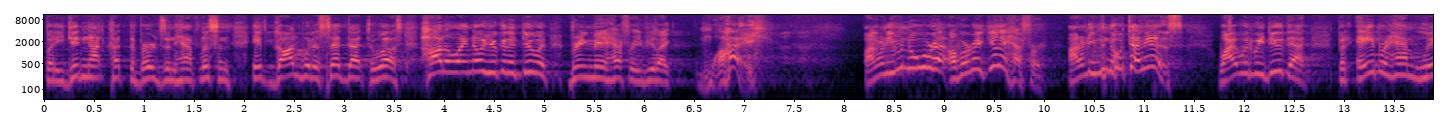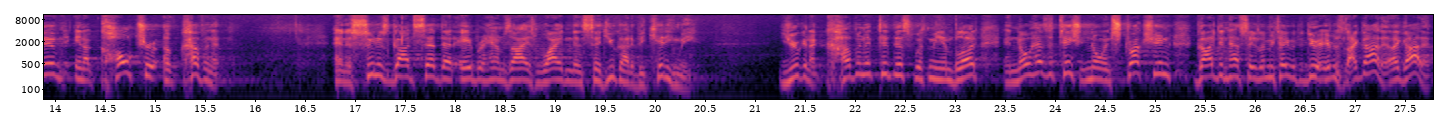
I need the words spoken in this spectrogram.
but he did not cut the birds in half. Listen, if God would have said that to us, how do I know you're going to do it? Bring me a heifer. You'd be like, why? I don't even know where, where I get a heifer? I don't even know what that is. Why would we do that? But Abraham lived in a culture of covenant. And as soon as God said that, Abraham's eyes widened and said, You got to be kidding me. You're going to covenant to this with me in blood? And no hesitation, no instruction. God didn't have to say, Let me tell you what to do. Abraham said, I got it, I got it.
